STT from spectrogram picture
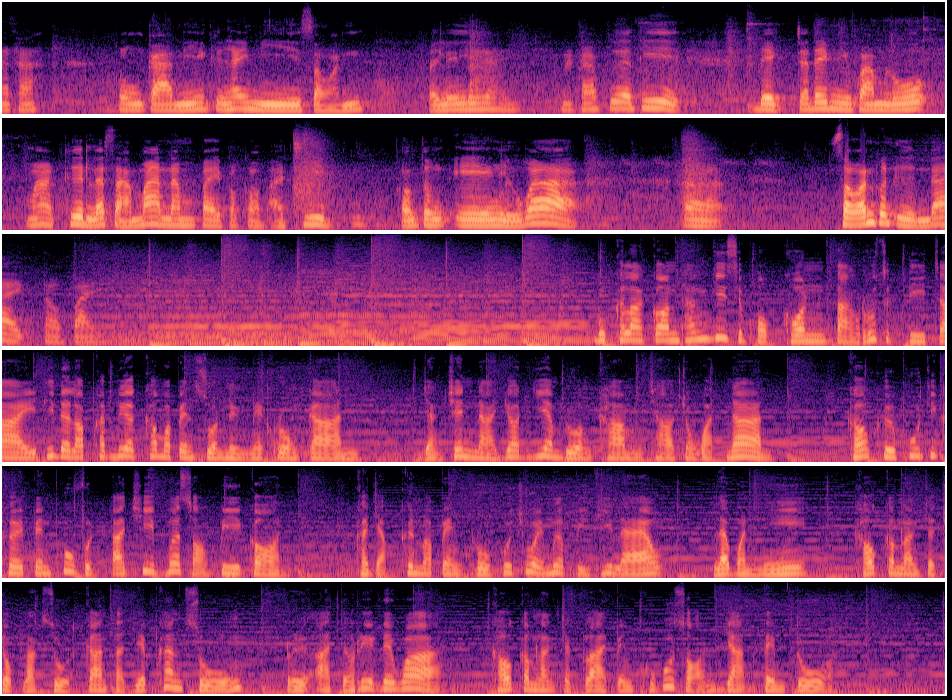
นะคะ โครงการนี้คือให้มีสอนไปเรื่อยๆนะคะเพื่อที่เด็กจะได้มีความรู้มากขึ้นและสามารถนำไปประกอบอาชีพ ของตนเองหรือว่าอสอนคนอื่นได้ต่อไป บุคลากรทั้ง 26 คนต่างรู้สึกดีใจที่ได้รับคัดเลือกเข้ามาเป็นส่วนหนึ่งในโครงการ อย่างเช่น นายยอดเยี่ยมดวงคำชาวจังหวัดน่าน เขาคือผู้ที่เคยเป็นผู้ฝึกอาชีพเมื่อ 2 ปีก่อน ขยับขึ้นมาเป็นครูผู้ช่วยเมื่อปีที่แล้ว และวันนี้เขากำลังจะจบหลักสูตรการตัดเย็บขั้นสูง หรืออาจจะเรียกได้ว่า เขากำลังจะกลายเป็นครูผู้สอนอย่างเต็มตัว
